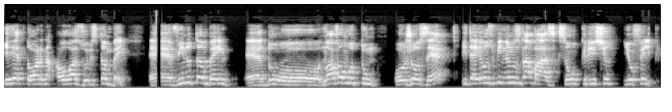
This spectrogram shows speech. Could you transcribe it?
e retorna ao Azures também. É, vindo também é, do Nova Mutum, o José, e daí os meninos da base, que são o Christian e o Felipe.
